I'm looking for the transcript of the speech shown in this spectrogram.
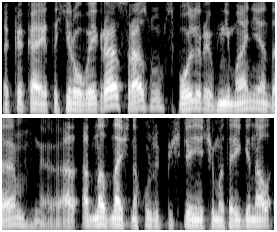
какая это херовая игра. Сразу, спойлеры, внимание, да, э, о- однозначно хуже впечатление, чем от оригинала.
